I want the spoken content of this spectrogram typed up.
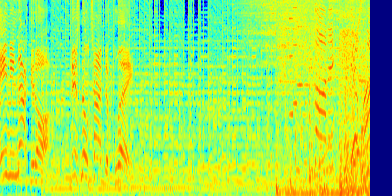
Amy, knock it off! There's no time to play. Sonic,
